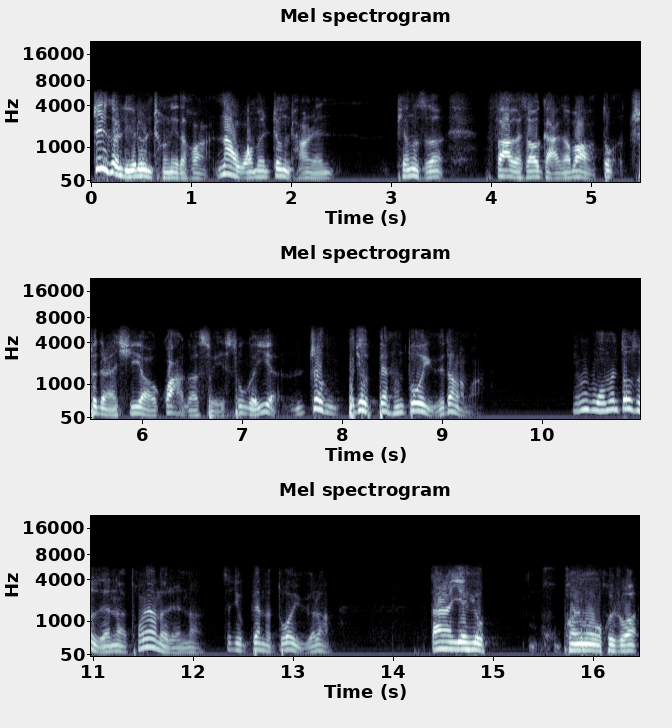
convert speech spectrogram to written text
这个理论成立的话，那我们正常人平时发个烧、感个冒，多吃点西药、挂个水、输个液，这不就变成多余的了吗？因为我们都是人呢，同样的人呢，这就变得多余了。当然，也有朋友们会说，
